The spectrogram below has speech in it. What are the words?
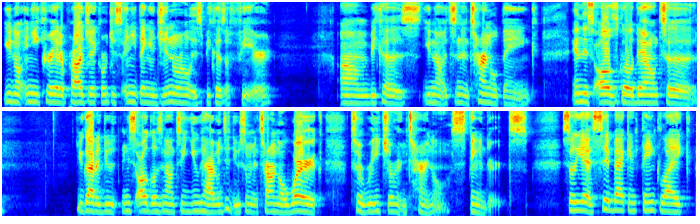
you know, any creative project or just anything in general is because of fear. Um, because, you know, it's an internal thing. And this all go down to you got to do this all goes down to you having to do some internal work to reach your internal standards. So yeah, sit back and think like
